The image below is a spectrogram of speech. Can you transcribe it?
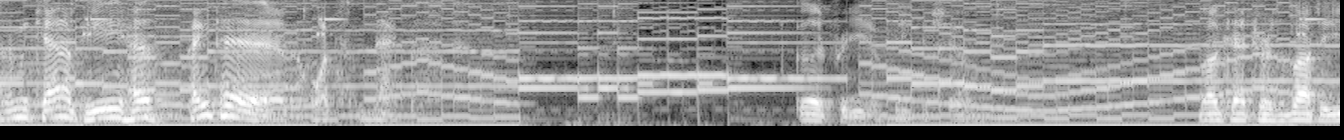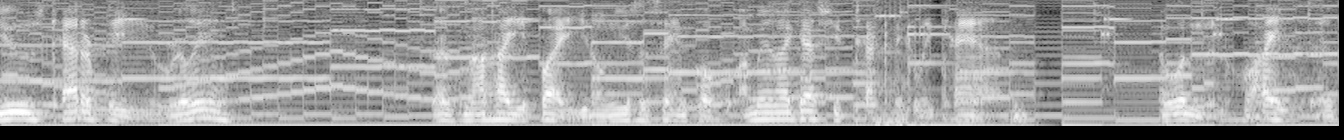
Enemy Caterpie has painted. What's next? Good for you, Pikachu. Bugcatcher is about to use Caterpie. Really? That's not how you fight. You don't use the same Pokemon. I mean, I guess you technically can. I wouldn't advise it.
